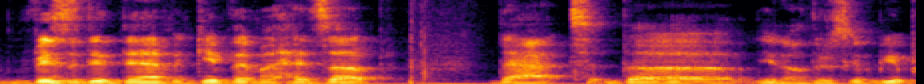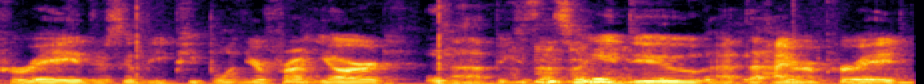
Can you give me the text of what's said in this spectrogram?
visited them and gave them a heads up that the you know there's going to be a parade there's going to be people in your front yard uh, because that's what you do at the Hyrum parade.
